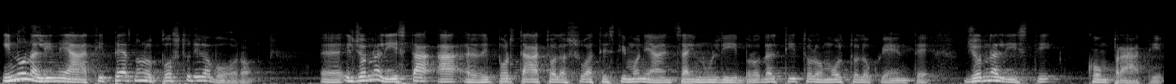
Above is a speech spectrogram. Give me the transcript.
I non allineati perdono il posto di lavoro. Eh, il giornalista ha riportato la sua testimonianza in un libro dal titolo molto eloquente, Giornalisti comprati,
